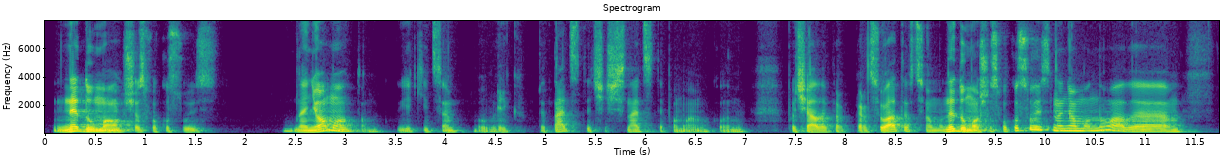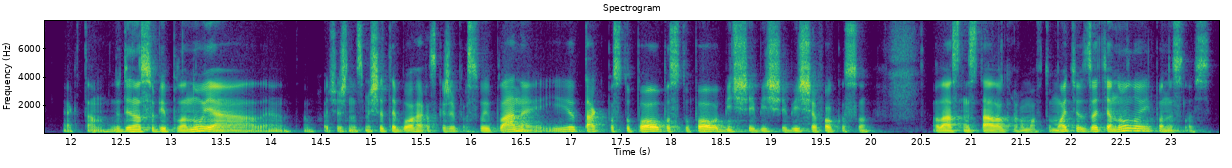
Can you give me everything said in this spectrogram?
не думав, що сфокусуюсь на ньому. Там, який це був рік, 15 чи 16, по-моєму, коли ми почали працювати в цьому. Не думав, що сфокусуюсь на ньому, ну але як там людина собі планує, але там хочеш насмішити Бога, розкажи про свої плани. І так поступово, поступово більше і більше і більше фокусу власне стало кругом автомотів, затягнуло і понеслося.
